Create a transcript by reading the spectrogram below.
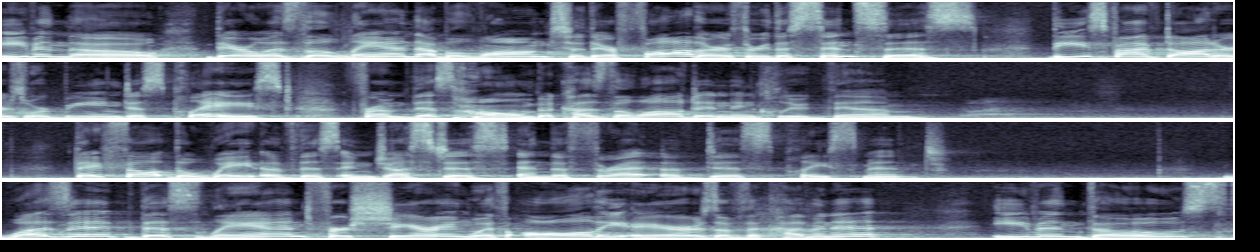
Even though there was the land that belonged to their father through the census, these five daughters were being displaced from this home because the law didn't include them. They felt the weight of this injustice and the threat of displacement. Wasn't this land for sharing with all the heirs of the covenant, even those,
